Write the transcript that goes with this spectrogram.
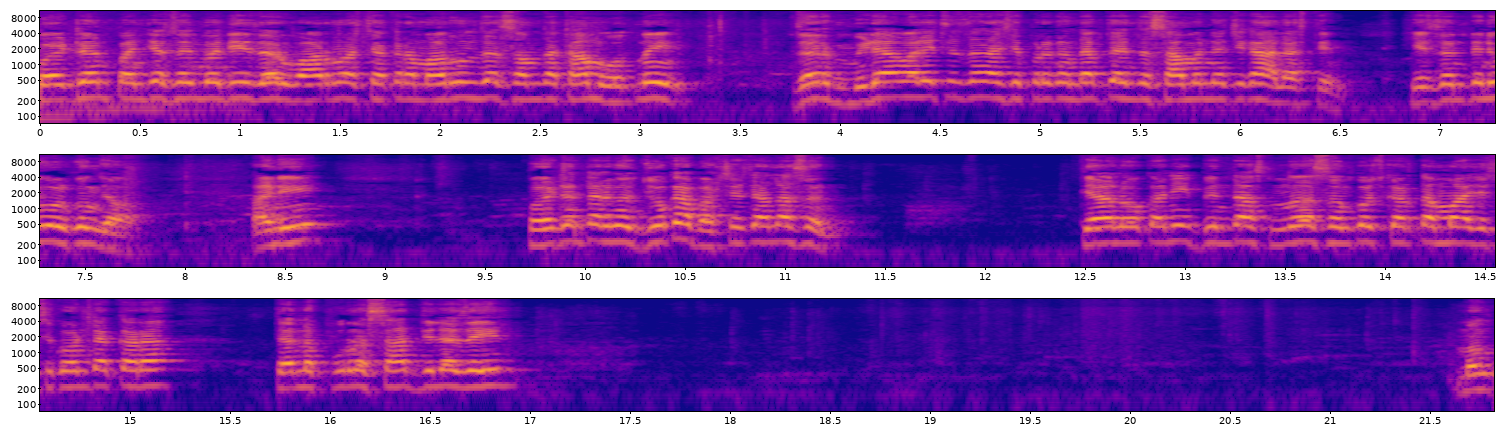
पैठण पंचायत समितीमध्ये जर वारंवार चक्र मारून जर समजा काम होत नाही जर मीडियावाल्याचे जर असे प्रकरण दाबतात तर सामान्याचे काय आले असते हे जनतेने ओळखून घ्यावं. आणि पैठण तालुक्यात जो काय भ्रष्टाचार असेल त्या लोकांनी बिंदास न संकोच करता माझ्याशी कॉन्टॅक्ट करा. त्यांना पूर्ण साथ दिला जाईल. मग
